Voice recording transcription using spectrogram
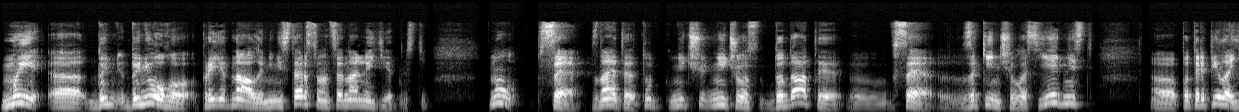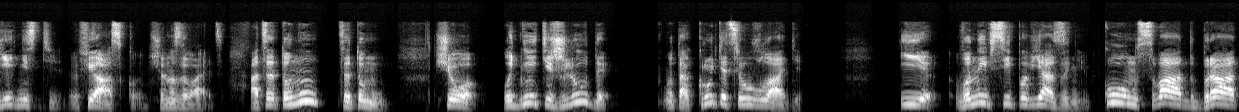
Ми е, до, нього приєднали Міністерство національної єдності. Ну, все, знаєте, тут ніч, нічого додати, е, все, закінчилась єдність, е, потерпіла єдність фіаско, що називається. А це тому, це тому, що одні й ті ж люди отак крутяться у владі. І вони всі пов'язані: кум, сват, брат,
